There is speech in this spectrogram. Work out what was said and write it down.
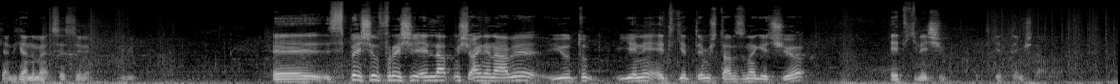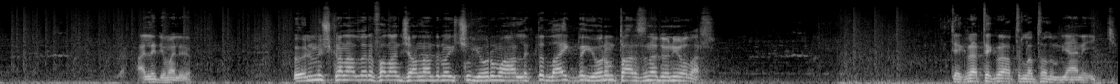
Kendi kendime sesleniyor gibi. Ee, Special Fresh'i 50-60 aynen abi. YouTube yeni etiketlemiş tarzına geçiyor. Etkileşim. Etiketlemiş de ama. Hallediyorum hallediyorum. Ölmüş kanalları falan canlandırmak için yorum ağırlıklı like ve yorum tarzına dönüyorlar. Tekrar tekrar hatırlatalım yani ilk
